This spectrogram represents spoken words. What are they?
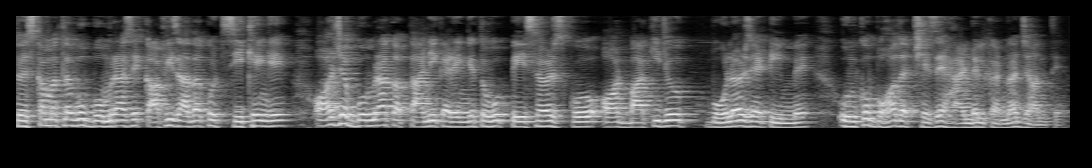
तो इसका मतलब वो बुमराह से काफ़ी ज़्यादा कुछ सीखेंगे, और जब बुमराह कप्तानी करेंगे तो वो पेसर्स को और बाकी जो बॉलर्स हैं टीम में, उनको बहुत अच्छे से हैंडल करना जानते हैं।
